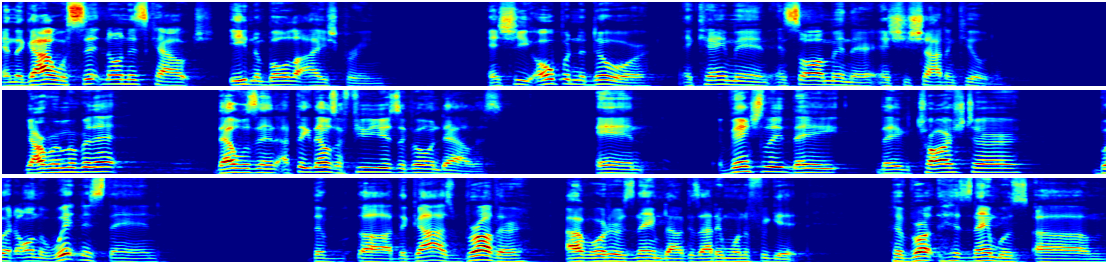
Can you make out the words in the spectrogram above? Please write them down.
And the guy was sitting on his couch eating a bowl of ice cream, and she opened the door and came in and saw him in there, and she shot and killed him. Y'all remember that? That was in, I think that was a few years ago in Dallas. And eventually they they charged her, but on the witness stand, the uh, the guy's brother, I wrote his name down because I didn't want to forget. Bro- his name was um,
